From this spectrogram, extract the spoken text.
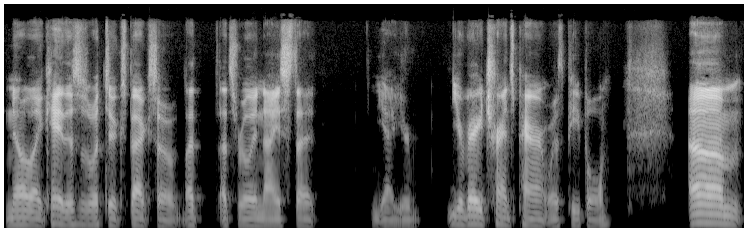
know like hey this is what to expect. So that that's really nice that yeah you're you're very transparent with people. Um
